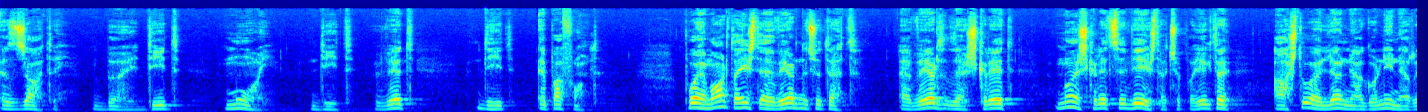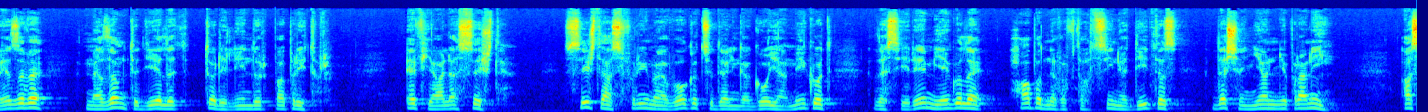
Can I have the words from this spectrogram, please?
e zgjatej, bëhej ditë, muaj, ditë, vit, ditë e pafund. Po e marta ishte e verdhë në qytet, e verdhë dhe e shkretë, më e shkretë se vjeshta që po ikte, ashtu e lënë në agoninë e rrezeve me dhëmbë të diellit të rilindur papritur. E fjala s'ishte. S'ishte as fryma e vogët që del nga goja e mikut dhe si re mjegulle hapet nëpër ftohtësinë e ditës dhe shënjon një prani. As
